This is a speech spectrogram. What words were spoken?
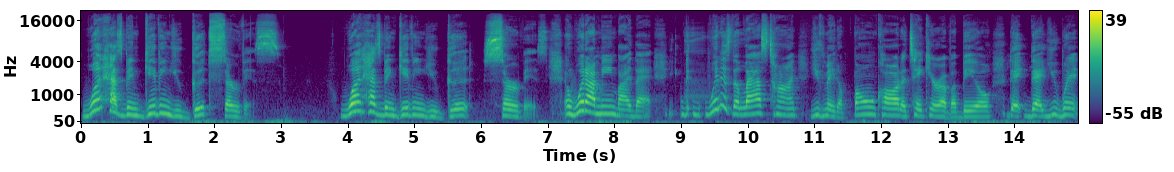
What has been giving you good service? What has been giving you good service? And what I mean by that, when is the last time you've made a phone call to take care of a bill that that you went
